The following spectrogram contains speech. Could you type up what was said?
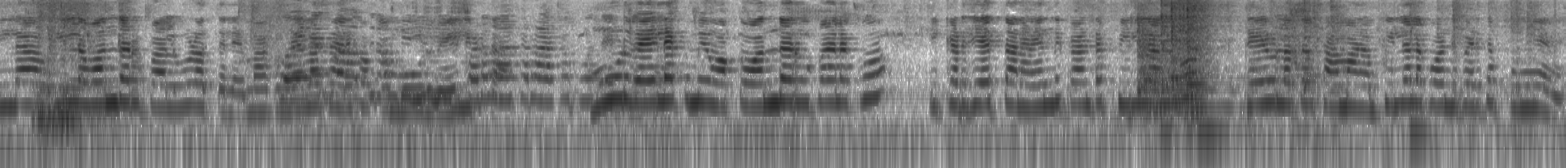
ఇలా ఇలా వంద రూపాయలు కూడా వస్తలే మాకు నెలసరికి ఒక మూడు వేలు మూడు వేలకు మేము ఒక వంద రూపాయలకు ఇక్కడ చేస్తాను. ఎందుకంటే పిల్లలు దేవుళ్ళతో సమానం. పిల్లలకు వండి పెడితే పుణ్యమే.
